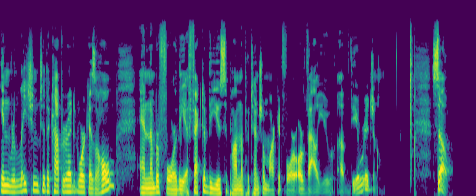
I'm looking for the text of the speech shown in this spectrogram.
in relation to the copyrighted work as a whole. And number four, the effect of the use upon the potential market for or value of the original. So,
